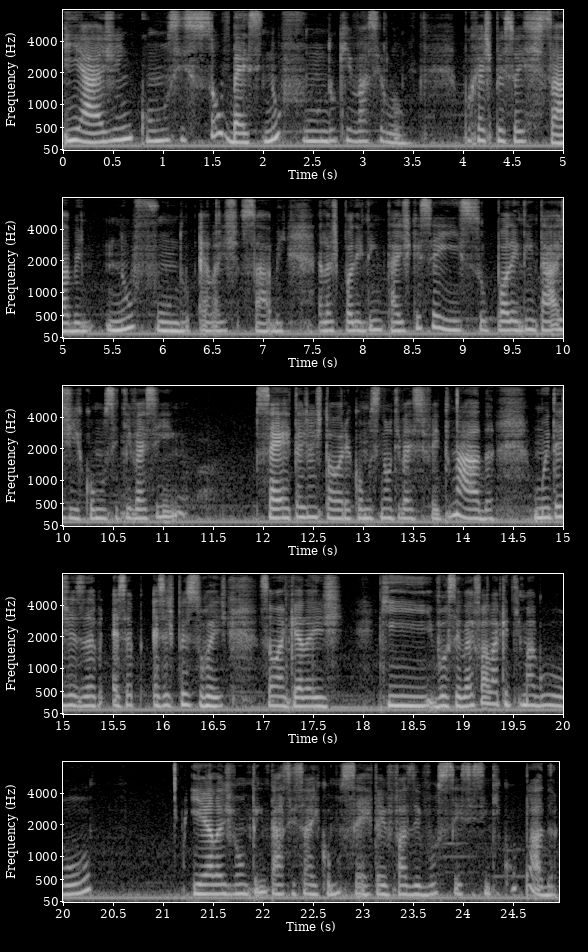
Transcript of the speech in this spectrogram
e agem como se soubesse no fundo que vacilou. Porque as pessoas sabem, no fundo elas sabem. Elas podem tentar esquecer isso, podem tentar agir como se tivessem certas na história, como se não tivesse feito nada. Muitas vezes essa, essas pessoas são aquelas que você vai falar que te magoou e elas vão tentar se sair como certa e fazer você se sentir culpada.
